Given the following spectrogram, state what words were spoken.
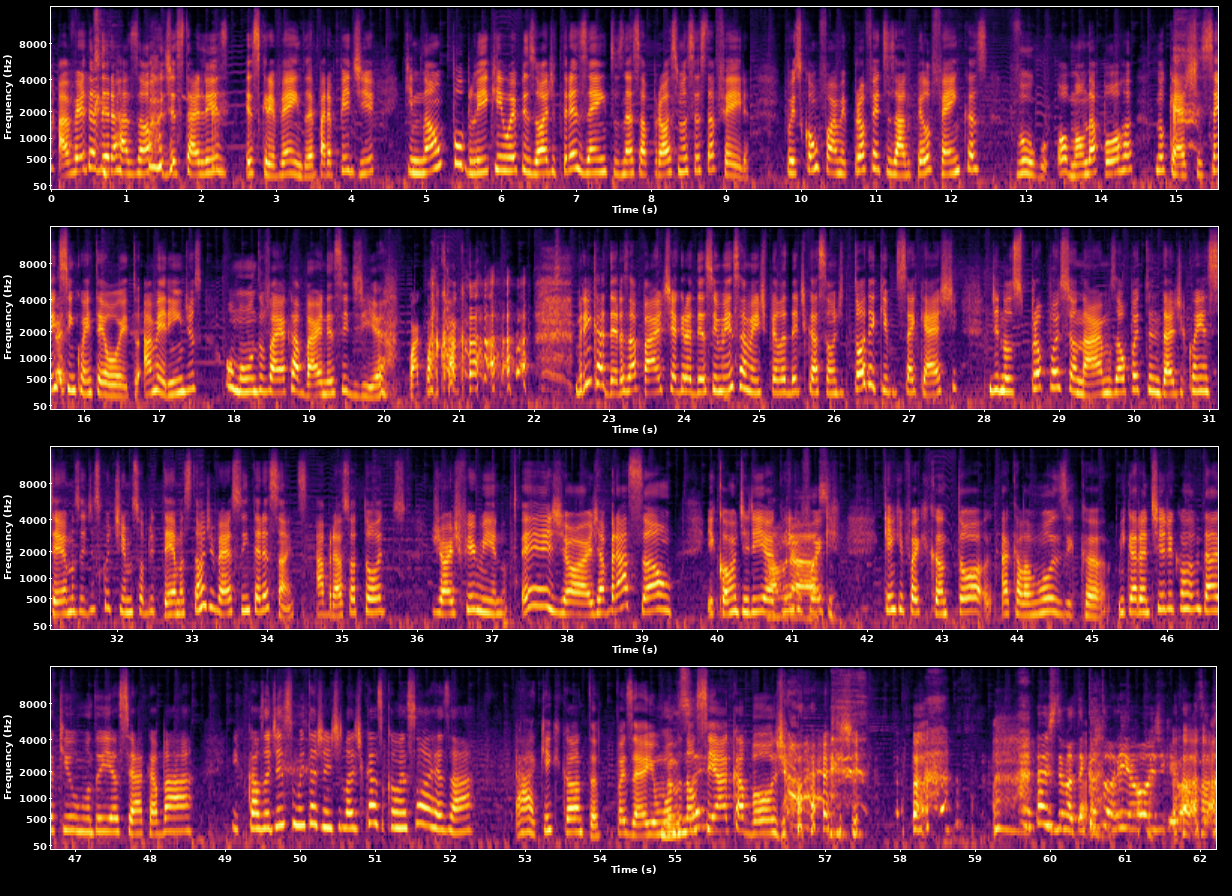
A verdadeira razão de estar lhe escrevendo é para pedir que não publiquem o episódio 300 nessa próxima sexta-feira pois conforme profetizado pelo Fencas, vulgo o mão da porra, no cast 158 Ameríndios, o mundo vai acabar nesse dia. Quá, quá, quá, quá. Brincadeiras à parte, agradeço imensamente pela dedicação de toda a equipe do SciCast de nos proporcionarmos a oportunidade de conhecermos e discutirmos sobre temas tão diversos e interessantes. Abraço a todos, Jorge Firmino. Ei, Jorge, abração! E como diria, Abraço. quem que foi que quem que foi que cantou aquela música? Me garantiram que o mundo ia se acabar. E por causa disso, muita gente lá de casa começou a rezar. Ah, quem que canta? Pois é, e o mundo não, não se acabou, Jorge. A gente teve até cantoria hoje, que massa.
